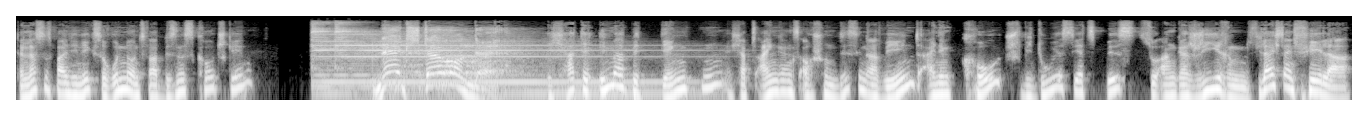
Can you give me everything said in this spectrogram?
Dann lass uns mal in die nächste Runde und zwar Business Coach gehen. Nächste Runde. Ich hatte immer Bedenken, ich habe es eingangs auch schon ein bisschen erwähnt, einen Coach, wie du es jetzt bist, zu engagieren. Vielleicht ein Fehler.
